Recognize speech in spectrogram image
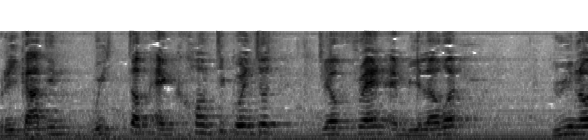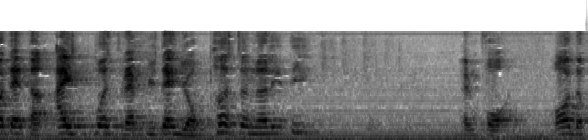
regarding wisdom and consequences, dear friend and beloved? Do you know that the iceberg represent your personality? And for all the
